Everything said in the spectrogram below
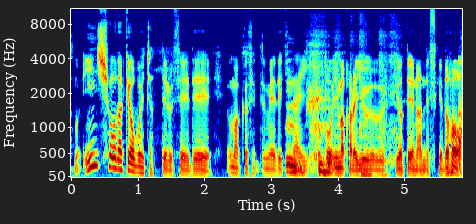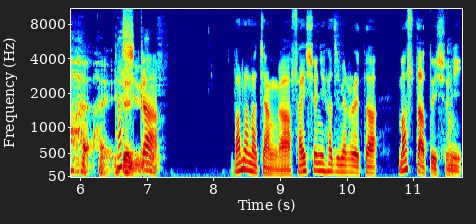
その印象だけ覚えちゃってるせいで、うまく説明できないことを 今から言う予定なんですけど、はい、はい。確か、バナナちゃんが最初に始められたマスターと一緒に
